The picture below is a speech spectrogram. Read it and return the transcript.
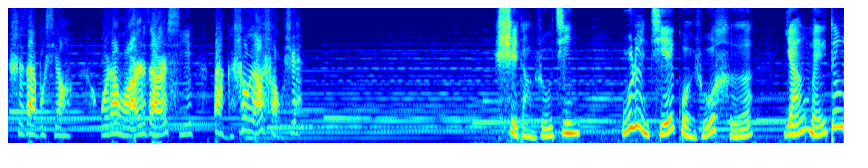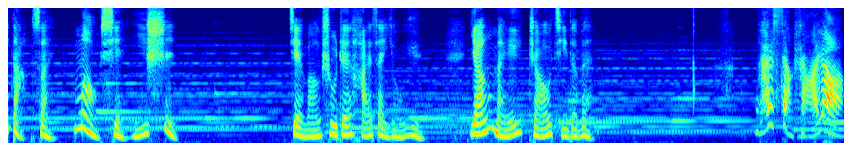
实在不行，我让我儿子儿媳办个收养手续。”事到如今，无论结果如何，杨梅都打算冒险一试。见王淑珍还在犹豫，杨梅着急地问：“你还想啥呀？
